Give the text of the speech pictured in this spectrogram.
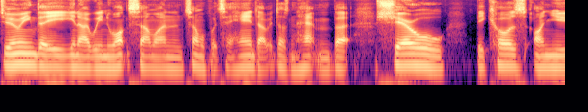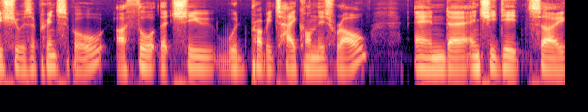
Doing the, you know, we want someone and someone puts their hand up, it doesn't happen. But Cheryl, because I knew she was a principal, I thought that she would probably take on this role, and uh, and she did. So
